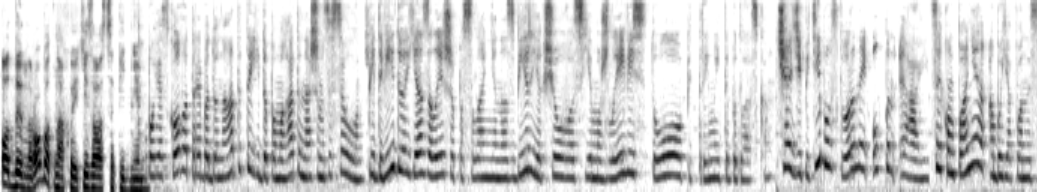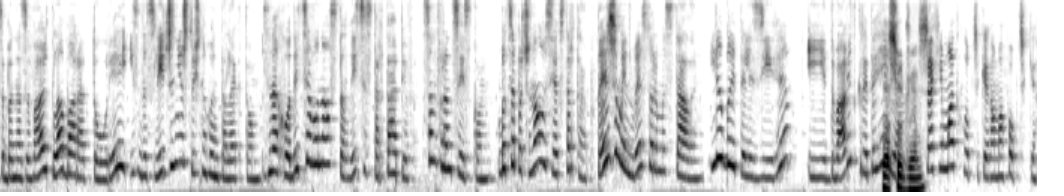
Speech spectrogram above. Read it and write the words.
один робот, нахуй, який за вас це підніме. Обов'язково треба донатити і допомагати нашим ЗСУ. Під відео я залишу посилання на збір. Якщо у вас є можливість, то підтримайте, будь ласка. ChatGPT був створений OpenAI. Це компанія, або як вони себе називають, лабораторія із дослідження штучного інтелекту. Знаходиться вона в столиці стартапів Сан-Франциско, бо це починалося як стартап. Першими інвесторами стали любителі зіги. І два відкритих гір'я. Засуджуємо. Шах і мат, хлопчики, гамафопчики.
